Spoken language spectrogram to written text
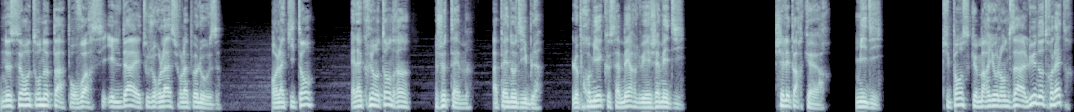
ne se retourne pas pour voir si Hilda est toujours là sur la pelouse. En la quittant, elle a cru entendre un ⁇ Je t'aime ⁇ à peine audible, le premier que sa mère lui ait jamais dit. Chez les Parker, midi. Tu penses que Mario Lanza a lu notre lettre?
